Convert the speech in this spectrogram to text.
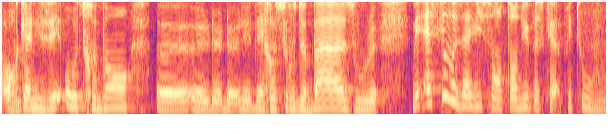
organiser autrement les ressources de base. Ou Mais est-ce que vos avis sont entendus? Parce qu'après tout, vous,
